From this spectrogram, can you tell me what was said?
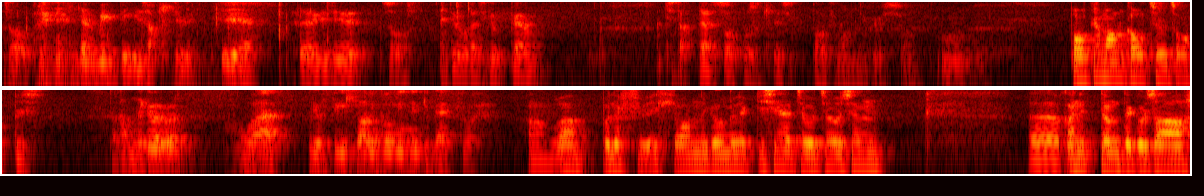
соо наммин тигисарлуги иә таа киси соо атуукатикуккаам титартаассоорқусерлутик Pokemon-никуиссоо Pokemon korttiuterpis. пеқарникуу уа плюффигиллуарникууминнакки тааккуа Ah, wa pulaffi illuarnikuungulak kisia 2000 э qanittum takusaa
